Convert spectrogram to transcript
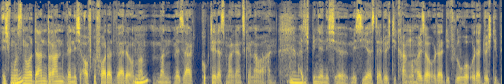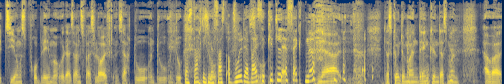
Ich muss mhm. nur dann dran, wenn ich aufgefordert werde und mhm. man, man, mir sagt, guck dir das mal ganz genauer an. Mhm. Also ich bin ja nicht äh, Messias, der durch die Krankenhäuser oder die Flure oder durch die Beziehungsprobleme oder sonst was läuft und sagt du und du und du. Das dachte ich mir fast, obwohl der weiße so, Kittel-Effekt, ne? Ja, das könnte man denken, dass man, aber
